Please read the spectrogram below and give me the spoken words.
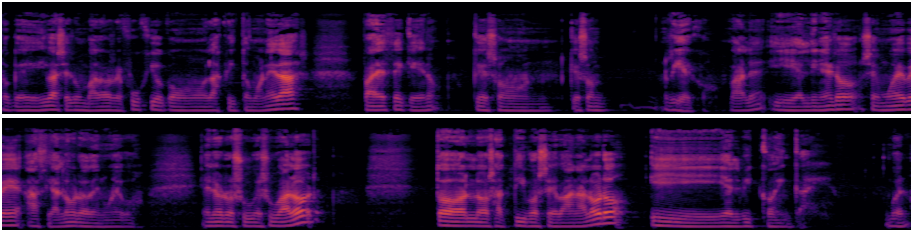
lo que iba a ser un valor refugio como las criptomonedas, parece que no, que son, que son riesgo. ¿vale? Y el dinero se mueve hacia el oro de nuevo. El oro sube su valor, todos los activos se van al oro y el Bitcoin cae. Bueno,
